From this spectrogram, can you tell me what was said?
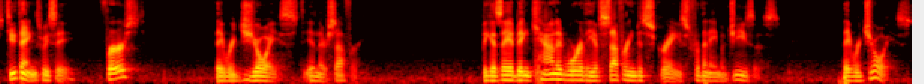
It's two things we see. First, they rejoiced in their suffering because they had been counted worthy of suffering disgrace for the name of Jesus. They rejoiced.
